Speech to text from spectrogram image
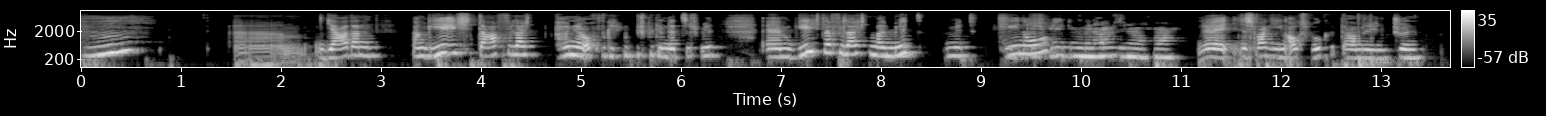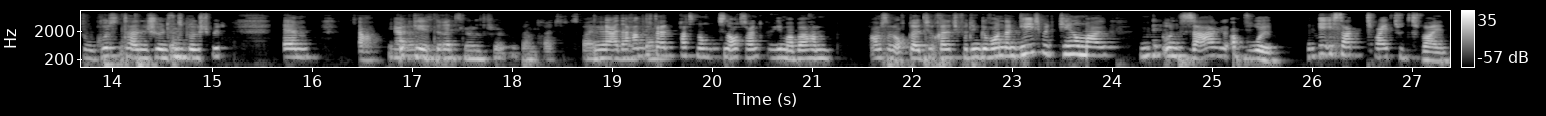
Hm. Ähm, ja, dann, dann gehe ich da vielleicht, Köln ja auch wirklich gut gespielt im letzten Spiel, ähm, gehe ich da vielleicht mal mit, mit Keno. Gespielt, gegen wen haben sie denn nochmal? Äh, das war gegen Augsburg. Da haben sie einen schönen, zum größten Teil einen schönen Fußball gespielt. Ähm, ja, Ja, okay. okay. 13 für dann 3 zu 2. Ja, da haben sie vielleicht fast noch ein bisschen aufs Hand gegeben, aber haben haben es dann auch relativ, relativ verdient gewonnen. Dann gehe ich mit Keno mal mit und sage, obwohl, nee, ich sag 2 zu 2.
